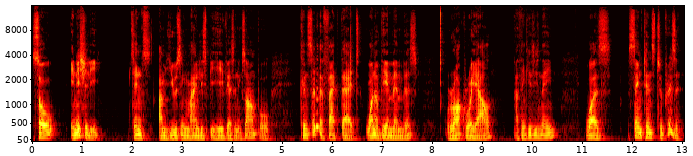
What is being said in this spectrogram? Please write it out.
So initially, since I'm using mindless behavior as an example, consider the fact that one of their members, Roc Royal, I think is his name, was sentenced to prison.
